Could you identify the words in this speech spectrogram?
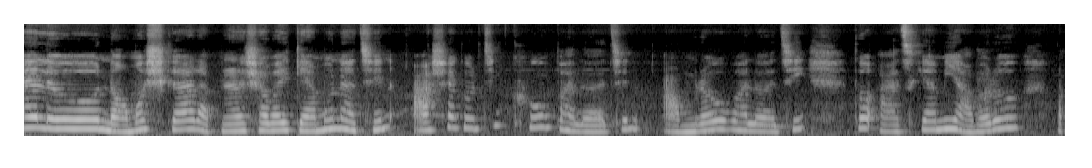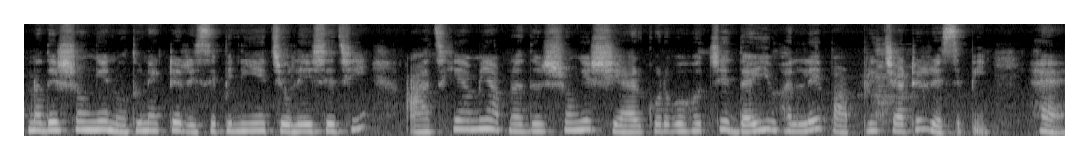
হ্যালো, নমস্কার। আপনারা সবাই কেমন আছেন? আশা করছি খুব ভালো আছেন। আমরাও ভালো আছি। তো আজকে আমি আবারও আপনাদের সঙ্গে নতুন একটা রেসিপি নিয়ে চলে এসেছি। আজকে আমি আপনাদের সঙ্গে শেয়ার করব হচ্ছে দই ভাল্লে পাপড়ি চাটের রেসিপি। হ্যাঁ,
